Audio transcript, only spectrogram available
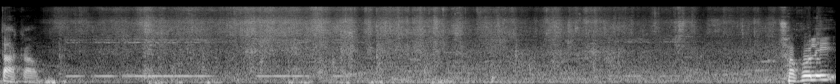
তাকাও। সকলেই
